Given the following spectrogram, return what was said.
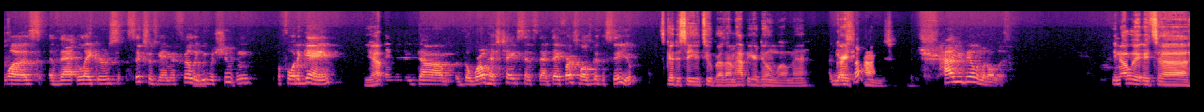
was that Lakers Sixers game in Philly. We were shooting before the game, Yep. and um, the world has changed since that day. First of all, it's good to see you. It's good to see you too, brother. I'm happy you're doing well, man. Yes, Crazy sir. times. How you dealing with all this? You know, it's uh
